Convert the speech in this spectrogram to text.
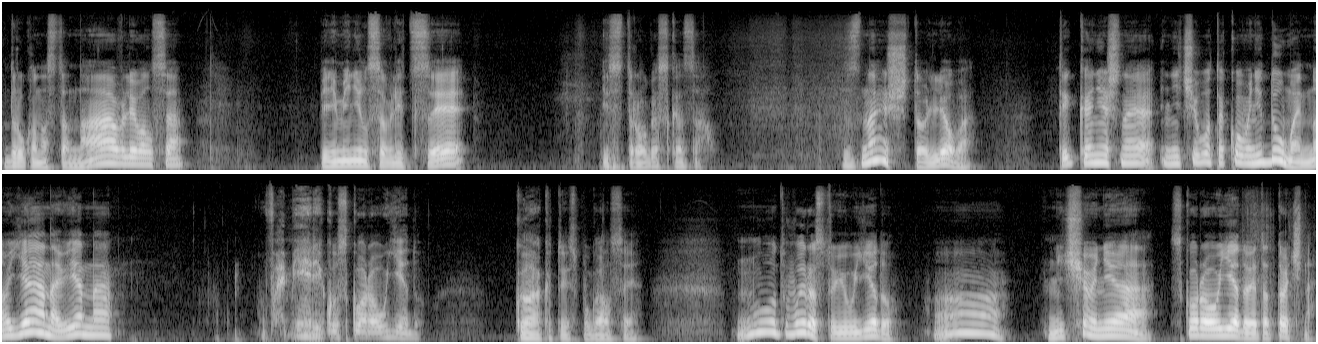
Вдруг он останавливался, переменился в лице и строго сказал. «Знаешь что, Лева, ты, конечно, ничего такого не думай, но я, наверное, в Америку скоро уеду. Как это испугался я? Ну вот вырасту и уеду. А, ничего не а. Скоро уеду, это точно.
